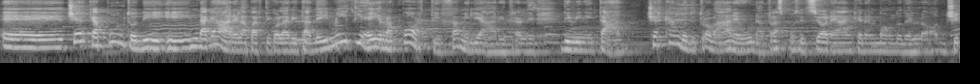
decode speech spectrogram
eh, cerca appunto di indagare la particolarità dei miti e i rapporti familiari tra le divinità cercando di trovare una trasposizione anche nel mondo dell'oggi.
